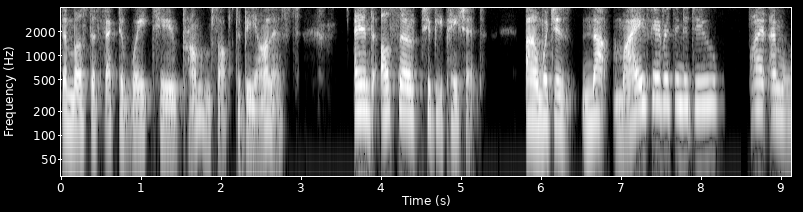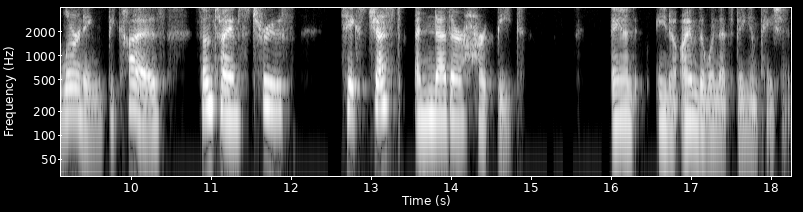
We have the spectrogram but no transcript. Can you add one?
the most effective way to problem solve, to be honest. And also to be patient, um, which is not my favorite thing to do, but I'm learning because sometimes truth takes just another heartbeat. And, you know, I'm the one that's being impatient.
